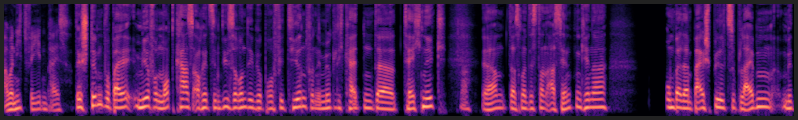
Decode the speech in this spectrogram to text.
aber nicht für jeden Preis. Das stimmt, wobei wir von Modcast auch jetzt in dieser Runde wir profitieren von den Möglichkeiten der Technik, Klar. ja, dass man das dann auch senden können. Um bei deinem Beispiel zu bleiben mit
